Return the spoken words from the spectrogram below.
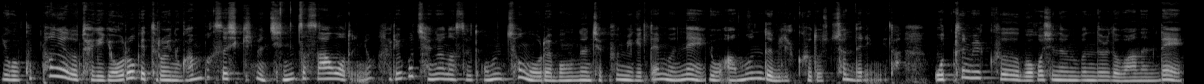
이걸 쿠팡에도 되게 여러 개 들어있는 거 한 박스 시키면 진짜 싸거든요. 그리고 쟁여놨을 때 엄청 오래 먹는 제품이기 때문에 이 아몬드 밀크도 추천드립니다. 오트 밀크 먹으시는 분들도 많은데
